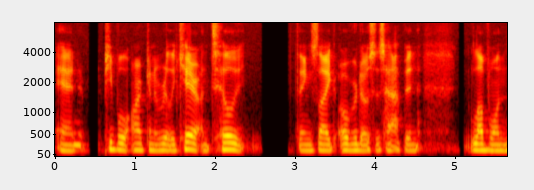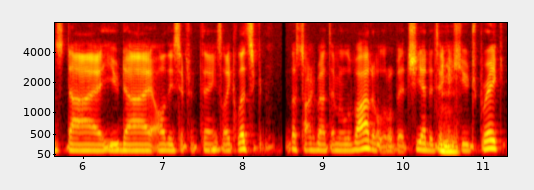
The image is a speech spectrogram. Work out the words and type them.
And people aren't going to really care until things like overdoses happen, loved ones die, you die, all these different things. Like let's let's talk about Demi Lovato a little bit. She had to take a Mhm. huge break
